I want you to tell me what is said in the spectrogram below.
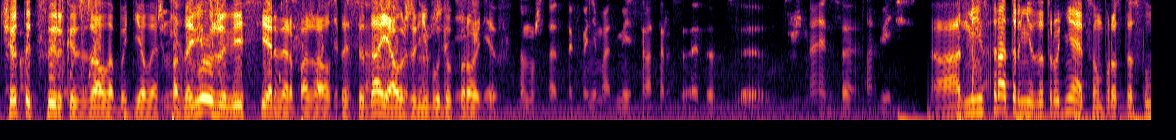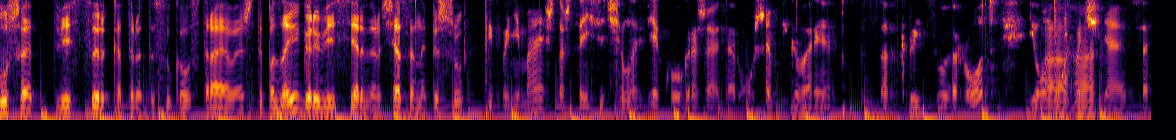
чё ты цирк из жалобы делаешь? Нет, Позови ну, уже весь сервер, пожалуйста, тебе сюда, я уже не буду против. нет, Потому что, так понимаю, администратор этот э, утруждается ответить. А Администратор не затрудняется, он просто слушает весь цирк, который ты, сука, устраиваешь. Ты позови, говорю, весь сервер, сейчас я напишу. Ты понимаешь, то, что если человеку угрожают оружием и говорят закрыть свой рот, и он не Ага. подчиняется,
